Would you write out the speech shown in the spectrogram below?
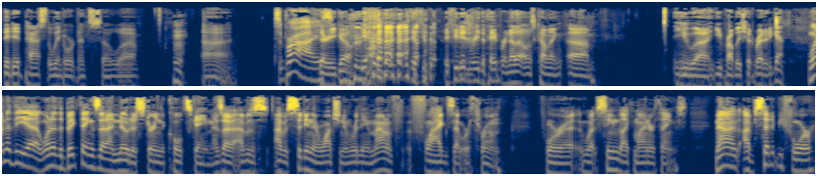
they did pass the wind ordinance. So. Uh, Hmm. uh, Surprise. there you go. Yeah. if, you, if you didn't read the paper and know that one was coming, um, you uh, you probably should have read it again. One of the uh, one of the big things that I noticed during the Colts game, as I, I was I was sitting there watching it, were the amount of flags that were thrown for uh, what seemed like minor things. Now I've, I've said it before,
